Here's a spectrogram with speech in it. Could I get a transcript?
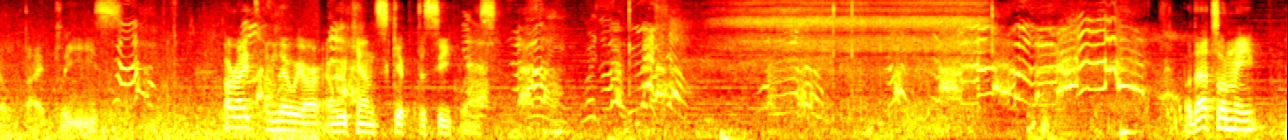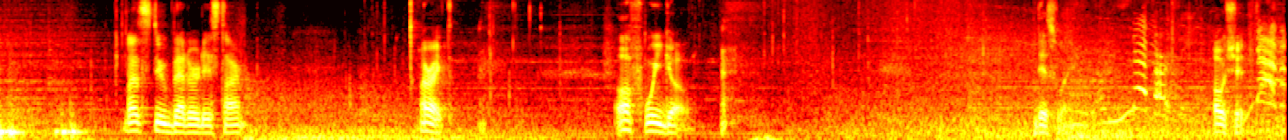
Don't die, please. Alright, and there we are, and we can't skip the sequence. But that's on me. Let's do better this time. Alright. Off we go. This way. Oh shit. Never!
